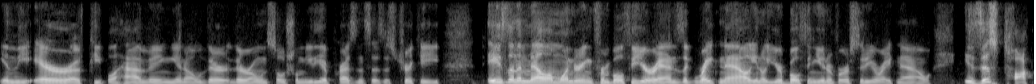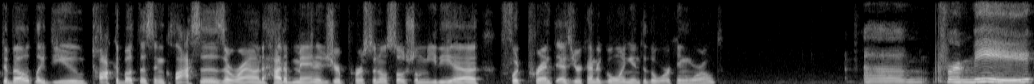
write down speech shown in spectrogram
in the era of people having you know their their own social media presences is tricky Aislinn and Mel, I'm wondering from both of your ends, like right now, you know, you're both in university right now. Is this talked about? Like, do you talk about this in classes around how to manage your personal social media footprint as you're kind of going into the working world? Um, for me,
